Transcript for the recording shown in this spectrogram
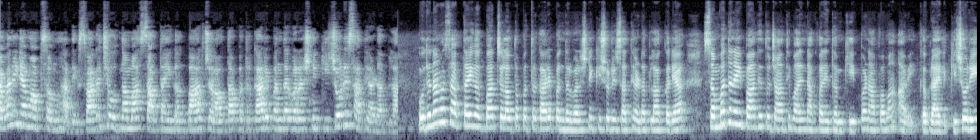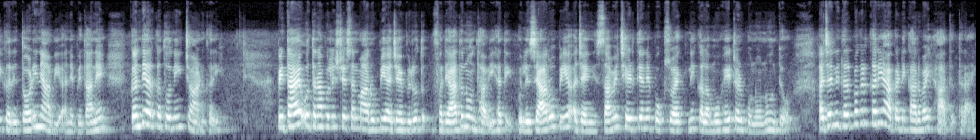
ગંદી હરકતોની જાણ કરી. પિતાએ ઉધના પોલીસ સ્ટેશનમાં આરોપી અજય વિરુદ્ધ ફરિયાદ નોંધાવી હતી. પોલીસે આરોપી અજયની સામે છેડતી અને પોક્સો એક્ટની કલમો હેઠળ ગુનો નોંધ્યો. અજયની ધરપકડ કરી આગળની કાર્યવાહી હાથ ધરાઈ.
